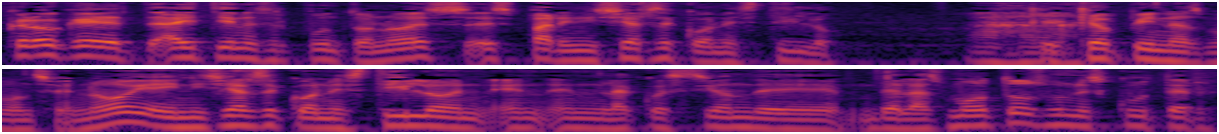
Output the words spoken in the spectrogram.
Creo que ahí tienes el punto, ¿no? Es, es para iniciarse con estilo. Ajá. ¿Qué, qué opinas, Monse? ¿no? E iniciarse con estilo en, en- en la cuestión de, de las motos, un scooter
